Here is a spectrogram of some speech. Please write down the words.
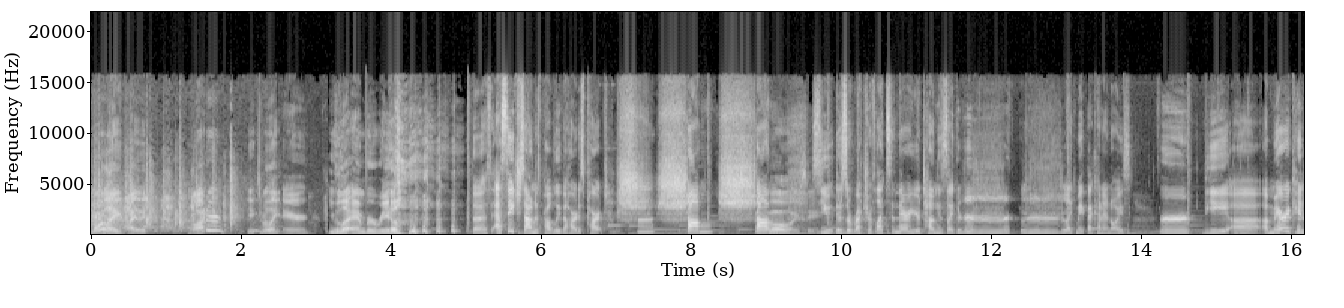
more like, I think, water? Ying's more like air. You let Amber reel. The sh sound is probably the hardest part. Sh shang shang. Oh, I see. So you, there's a retroflex in there. Your tongue is like like make that kind of noise. The uh, American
